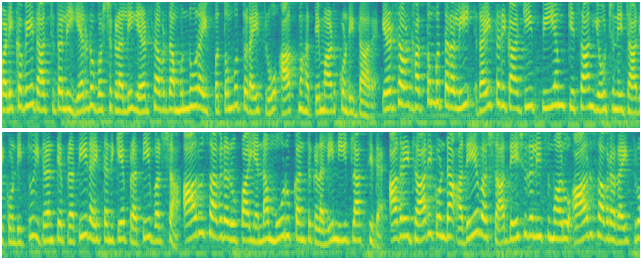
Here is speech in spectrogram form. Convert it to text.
ಬಳಿಕವೇ ರಾಜ್ಯದಲ್ಲಿ ಎರಡು ವರ್ಷಗಳಲ್ಲಿ ಎರಡ್ ಸಾವಿರದ ಮುನ್ನೂರ ಇಪ್ಪತ್ತೊಂಬತ್ತು ರೈತರು ಆತ್ಮಹತ್ಯೆ ಮಾಡಿಕೊಂಡಿದ್ದಾರೆ. ಎರಡ್ ಸಾವಿರದ ಹತ್ತೊಂಬತ್ತರಲ್ಲಿ ರೈತರಿಗಾಗಿ ಪಿಎಂ ಕಿಸಾನ್ ಯೋಜನೆ ಜಾರಿಗೊಂಡಿತ್ತು. ಇದರಂತೆ ಪ್ರತಿ ರೈತನಿಗೆ ಪ್ರತಿ ವರ್ಷ ಆರು ಸಾವಿರ ರೂಪಾಯಿಯನ್ನ ಮೂರು ಕಂತುಗಳಲ್ಲಿ ನೀಡಲಾಗ್ತಿದೆ. ಆದರೆ ಜಾರಿಗೊಂಡ ಅದೇ ವರ್ಷ ದೇಶದಲ್ಲಿ ಸುಮಾರು ಆರು ಸಾವಿರ ರೈತರು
